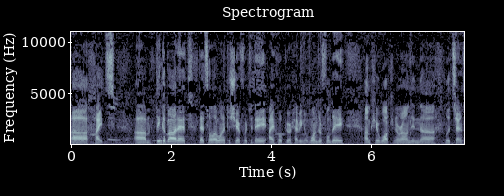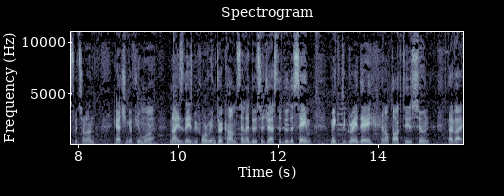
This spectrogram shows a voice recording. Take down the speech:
uh, heights. Um, think about it. That's all I wanted to share for today. I hope you're having a wonderful day. I'm here walking around in uh, Lucerne, Switzerland, catching a few more nice days before winter comes, and I do suggest to do the same. Make it a great day, and I'll talk to you soon. Bye bye.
